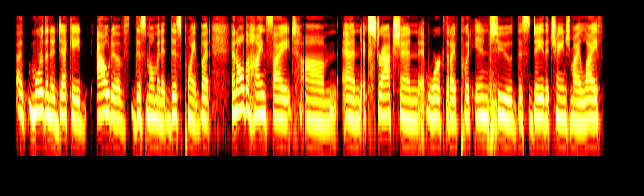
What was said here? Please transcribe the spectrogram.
uh, more than a decade out of this moment at this point, but and all the hindsight um, and extraction work that I've put into this day that changed my life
